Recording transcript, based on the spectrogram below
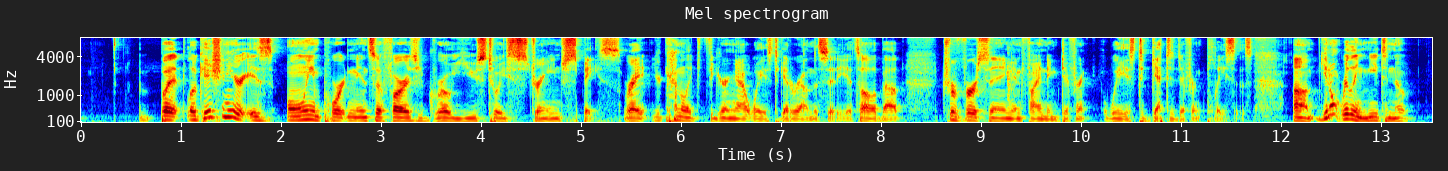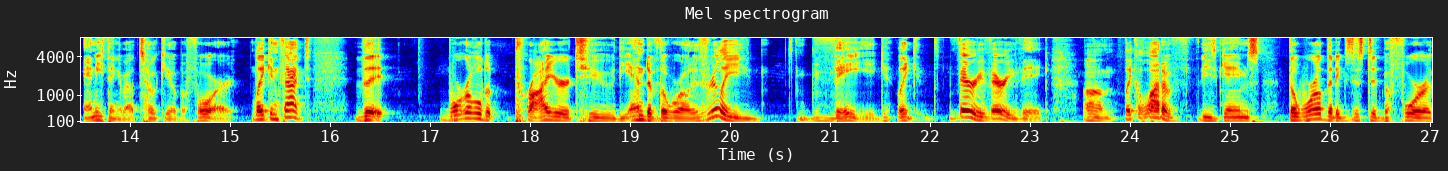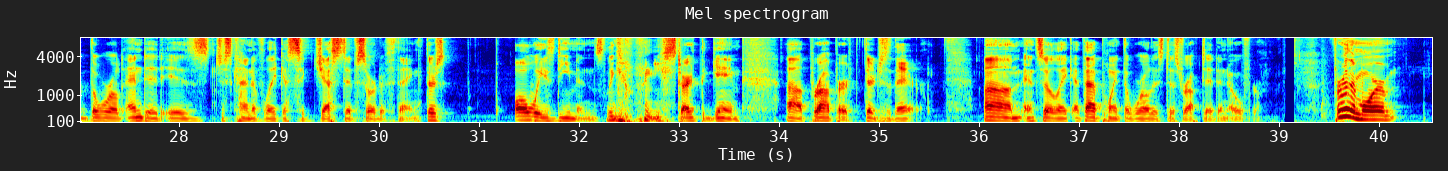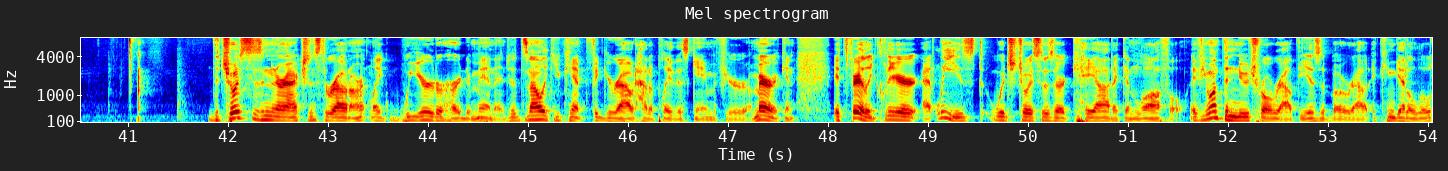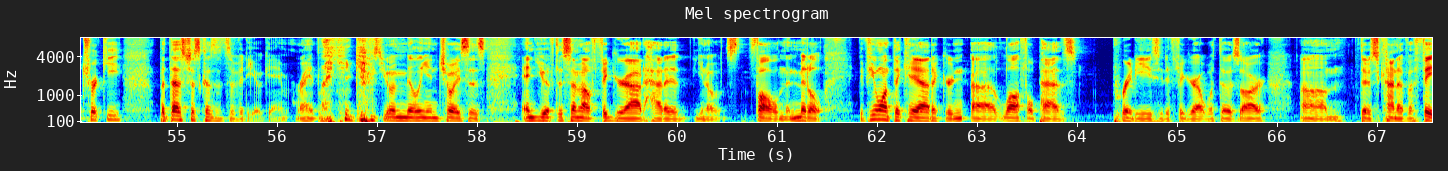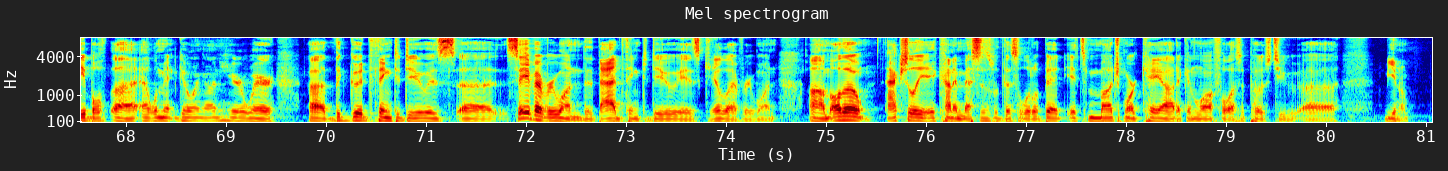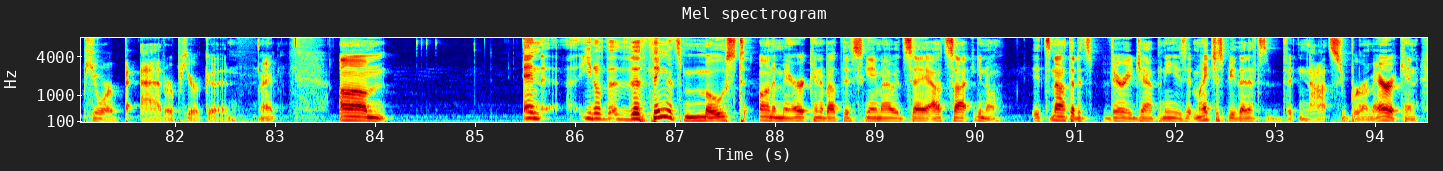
but location here is only important insofar as you grow used to a strange space, right? You're kind of like figuring out ways to get around the city. It's all about traversing and finding different ways to get to different places. Um, you don't really need to know anything about Tokyo before. Like, in fact, the world prior to the end of the world is really vague, like very, very vague. Um, like a lot of these games, the world that existed before the world ended is just kind of like a suggestive sort of thing. There's always demons like when you start the game uh, proper, they're just there. Um, and so, like at that point, the world is disrupted and over. Furthermore, the choices and interactions throughout aren't like weird or hard to manage. It's not like you can't figure out how to play this game if you're American. It's fairly clear, at least, which choices are chaotic and lawful. If you want the neutral route, the Isabeau route, it can get a little tricky, but that's just because it's a video game, right? Like it gives you a million choices and you have to somehow figure out how to, you know, fall in the middle. If you want the chaotic or uh, lawful paths, pretty easy to figure out what those are. Um, there's kind of a fable uh, element going on here where uh, the good thing to do is uh, save everyone. The bad thing to do is kill everyone. Um, although, actually, it kind of messes with this a little bit. It's much more chaotic and lawful as opposed to, uh, you know, pure bad or pure good, right? Um, and you know the the thing that's most un-American about this game, I would say, outside you know it's not that it's very Japanese. It might just be that it's not super American.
